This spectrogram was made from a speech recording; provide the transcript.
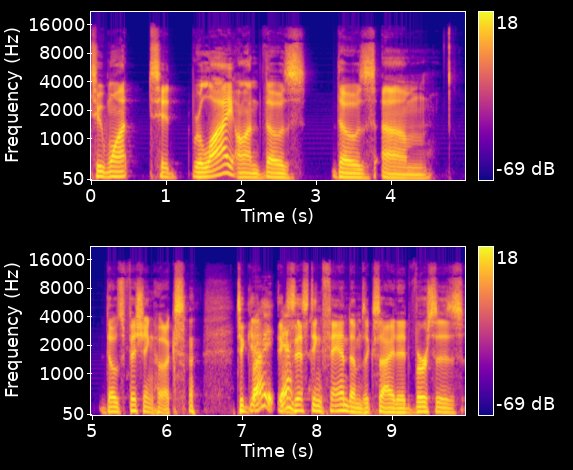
to want to rely on those those um those fishing hooks to get right, yeah. existing fandoms excited versus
